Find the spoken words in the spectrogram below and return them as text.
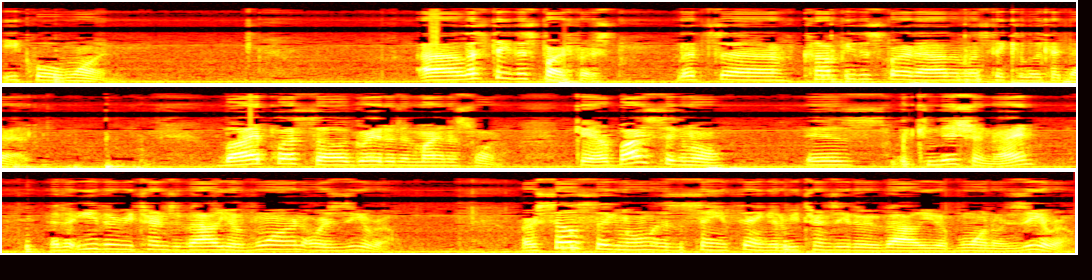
equal 1. Uh, let's take this part first. Let's uh, copy this part out and let's take a look at that. Buy plus L greater than minus 1. Okay, our buy signal is a condition, right? That it either returns a value of 1 or 0. Our sell signal is the same thing. It returns either a value of 1 or 0.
